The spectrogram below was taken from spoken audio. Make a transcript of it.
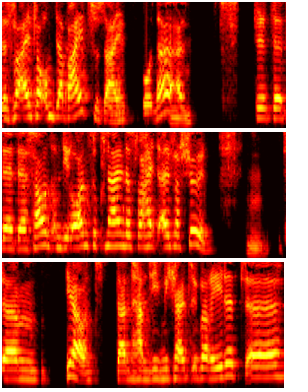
das war einfach, um dabei zu sein. So, ne? Also, der, der, der der Sound um die Ohren zu knallen, das war halt einfach schön. Hm. Und, ähm, ja, und dann haben die mich halt überredet, äh,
